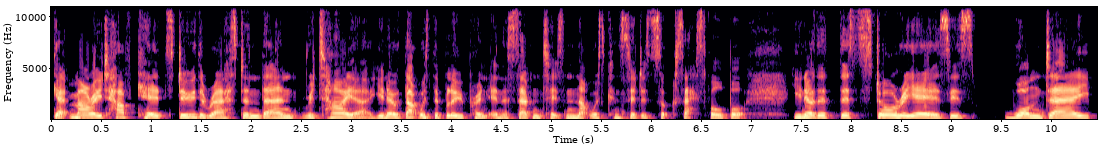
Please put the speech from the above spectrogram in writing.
get married, have kids, do the rest, and then retire. You know, that was the blueprint in the 70s, and that was considered successful. But, you know, the, the story is, is one day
